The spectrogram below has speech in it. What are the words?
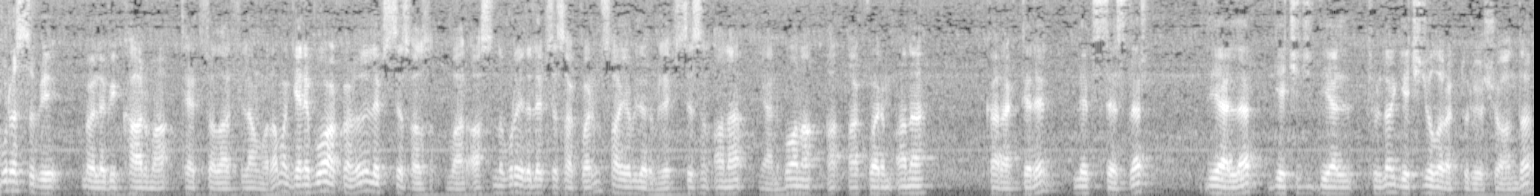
Burası bir böyle bir karma tetralar falan var ama gene bu akvaryumda da Lepstes var. Aslında burayı da Lepstes akvaryum sayabilirim. Lepstes'in ana yani bu ana akvaryum ana karakteri Lepstes'ler. Diğerler geçici diğer türler geçici olarak duruyor şu anda.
